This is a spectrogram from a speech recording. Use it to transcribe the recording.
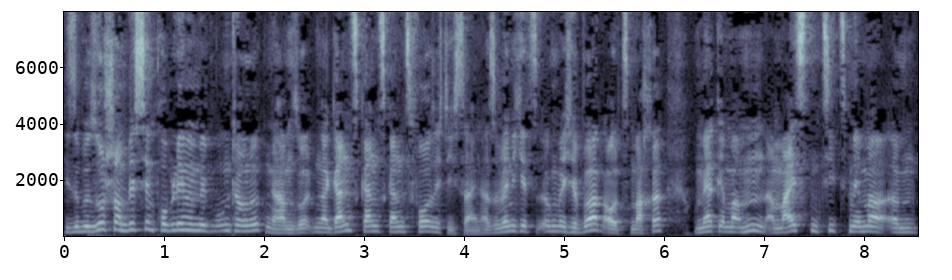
die sowieso schon ein bisschen Probleme mit dem unteren Rücken haben, sollten da ganz, ganz, ganz vorsichtig sein. Also wenn ich jetzt irgendwelche Workouts mache und merke immer, hm, am meisten zieht es mir immer ähm,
